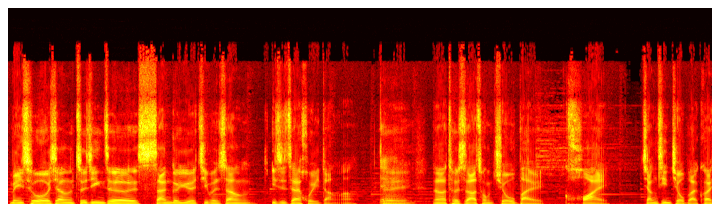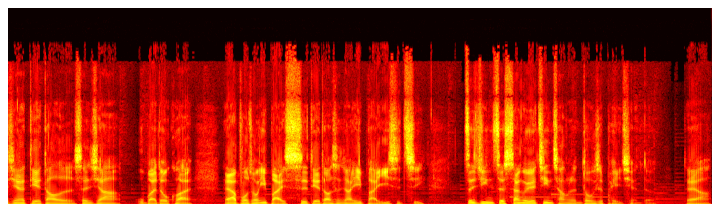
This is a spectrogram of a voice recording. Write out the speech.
没错，像最近这三个月，基本上一直在回档啊。对，那特斯拉从九百块，将近九百块，现在跌到了剩下五百多块。Apple 从一百四跌到剩下一百一十几，最近这三个月进场人都是赔钱的。对啊，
